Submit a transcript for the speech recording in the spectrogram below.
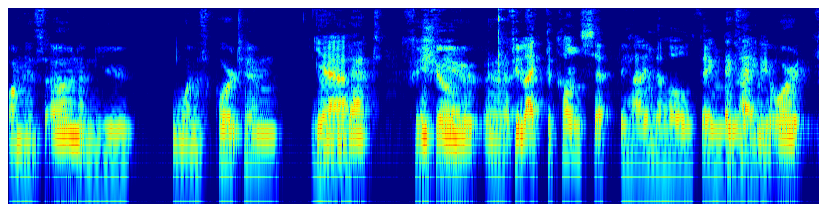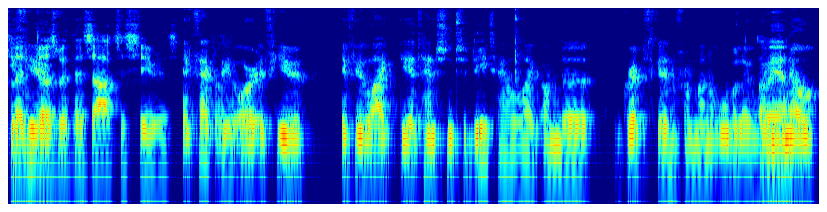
on his own and you want to support him, Yeah, that. for if sure. You, uh, if you like the concept behind the whole thing, exactly, like or if Flint you, does with his artist series. Exactly, or if you if you like the attention to detail, like on the Gripskin from Manu Oberle, where Oh, yeah. you know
